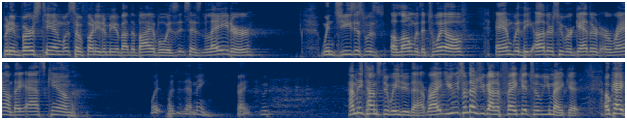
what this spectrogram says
But in verse 10, what's so funny to me about the Bible is it says, Later, when Jesus was alone with the 12 and with the others who were gathered around, they asked him, What, what did that mean? Right? How many times do we do that, right? You, sometimes you got to fake it till you make it. Okay,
